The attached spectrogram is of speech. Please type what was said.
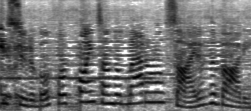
is suitable for points on the lateral side of the body.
